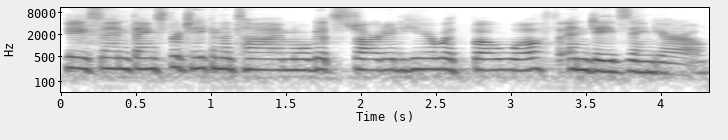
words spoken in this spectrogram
Jason, thanks for taking the time. We'll get started here with Bo Wulf and Dave Zangaro.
